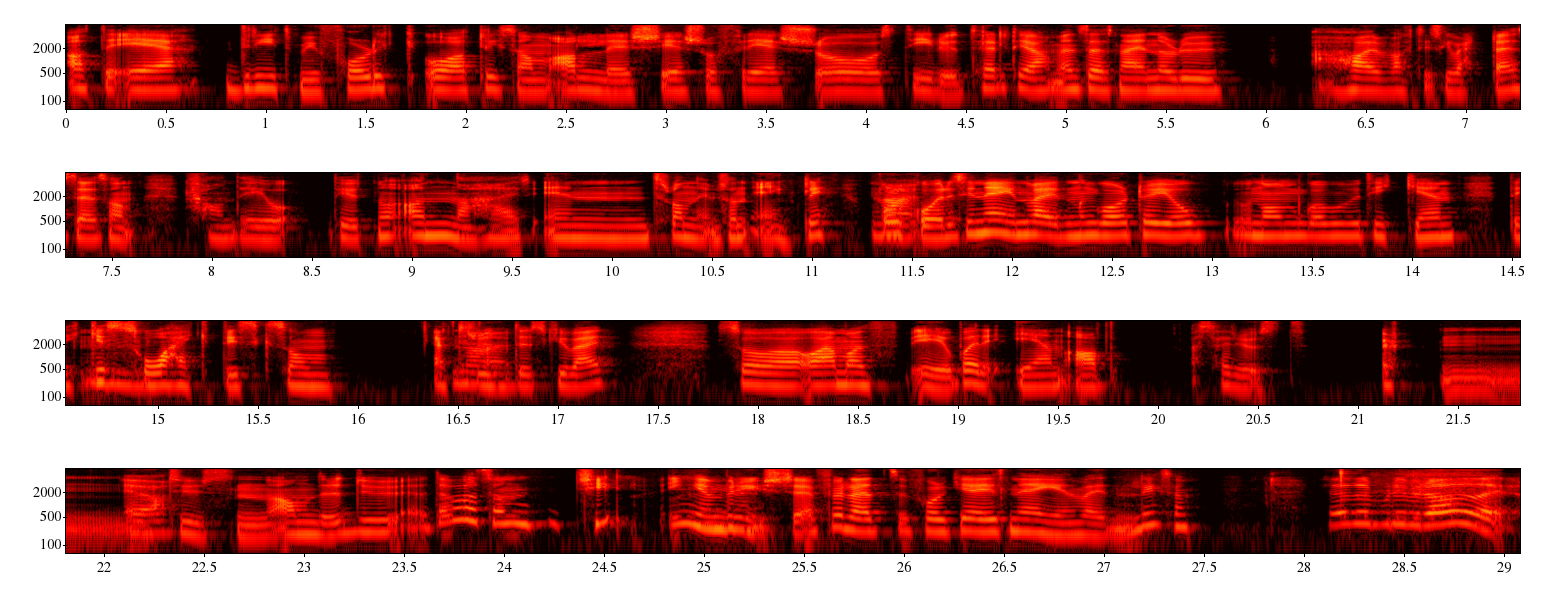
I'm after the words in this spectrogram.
at det er dritmye folk, og at liksom alle ser så fresh og stilige ut hele tida. Men så er det sånn når du har faktisk vært der, så er det sånn Faen, det er jo, det er jo ikke noe annet her enn Trondheim sånn egentlig. Folk Nei. går i sin egen verden, går til jobb, noen går på butikken. Det er ikke så hektisk som jeg trodde Mm. Nei. det skulle være. Så, og jeg man er jo bare én av seriøst 18 Ja. 000 andre. Du, det var sånn chill. Ingen bryr seg. Jeg føler at folk er i sin egen verden, liksom. Ja, det blir bra, det der.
